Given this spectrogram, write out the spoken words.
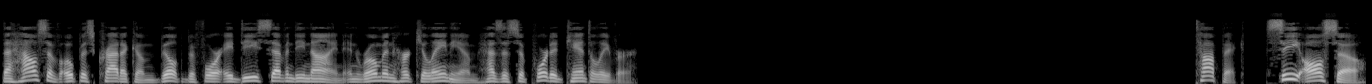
The House of Opus Craticum built before AD 79 in Roman Herculaneum has a supported cantilever. Topic. See also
